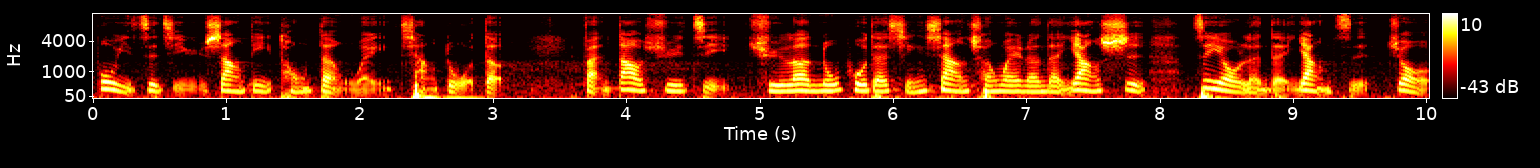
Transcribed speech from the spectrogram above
不以自己与上帝同等为强夺的，反倒虚己，取了奴仆的形象，成为人的样式，自有人的样子，就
